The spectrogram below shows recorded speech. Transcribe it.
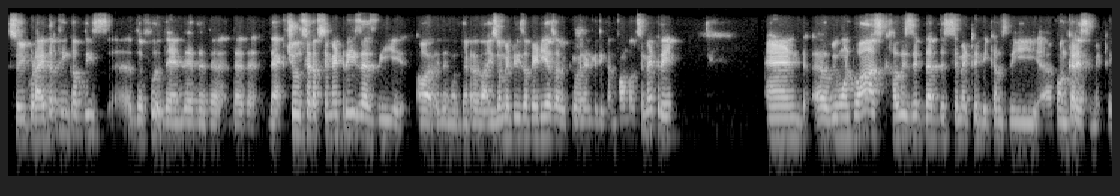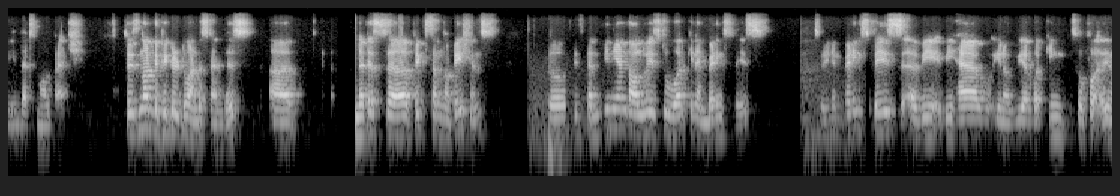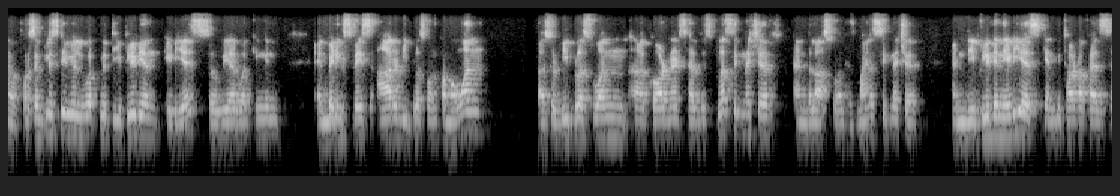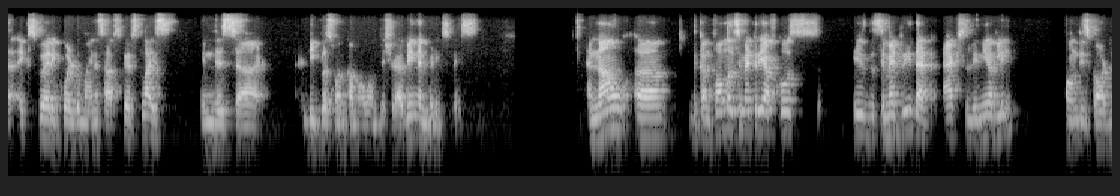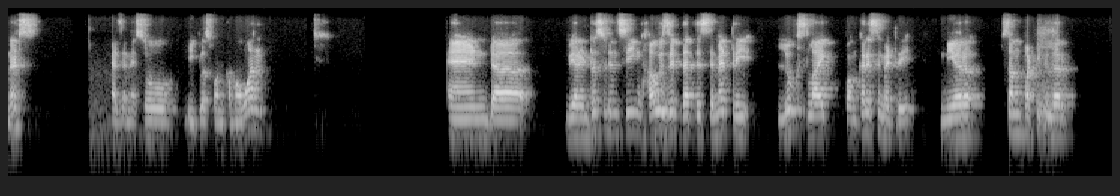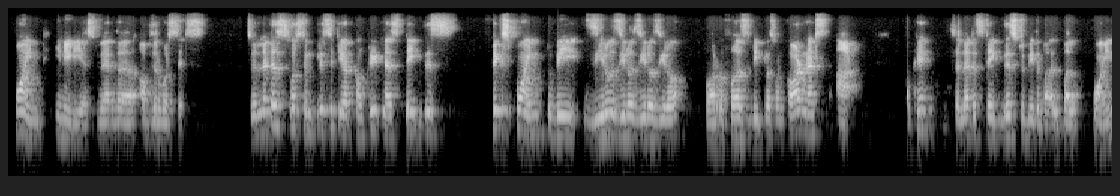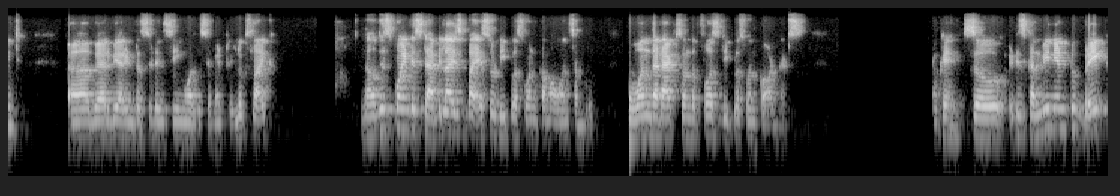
So you could either think of these uh, the, the, the, the, the, the, actual set of symmetries as the or you know that are the isometries of ADS or equivalently the conformal symmetry. And uh, we want to ask how is it that this symmetry becomes the uh, Poincare symmetry in that small patch? So it's not difficult to understand this. Uh, let us uh, fix some notations. So it's convenient always to work in embedding space. So in embedding space, uh, we we have you know we are working. So for you know for simplicity, we'll work with Euclidean ADS. So we are working in embedding space R d plus one comma one. Uh, so d plus one uh, coordinates have this plus signature, and the last one has minus signature. And the Euclidean ADS can be thought of as x square equal to minus r square slice in this uh, d plus one comma one. This should have been embedding space. And now uh, the conformal symmetry, of course, is the symmetry that acts linearly on these coordinates as an SO d plus 1 comma 1. And uh, we are interested in seeing how is it that this symmetry looks like Poincare symmetry near some particular point in ADS where the observer sits. So let us, for simplicity or concreteness, take this fixed point to be 0, 0, 0, 0 for the first d plus 1 coordinates r. Okay, so let us take this to be the bulk, bulk point. uh, where we are interested in seeing what the symmetry looks like. Now this point is stabilized by SO d plus 1 comma 1 subgroup, the one that acts on the first d plus 1 coordinates. Okay, so it is convenient to break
